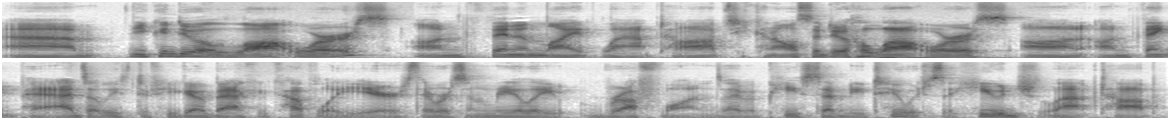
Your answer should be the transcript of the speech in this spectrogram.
Um, you can do a lot worse on thin and light laptops. You can also do a lot worse on, on ThinkPads, at least if you go back a couple of years. There were some really rough ones. I have a P72, which is a huge laptop.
